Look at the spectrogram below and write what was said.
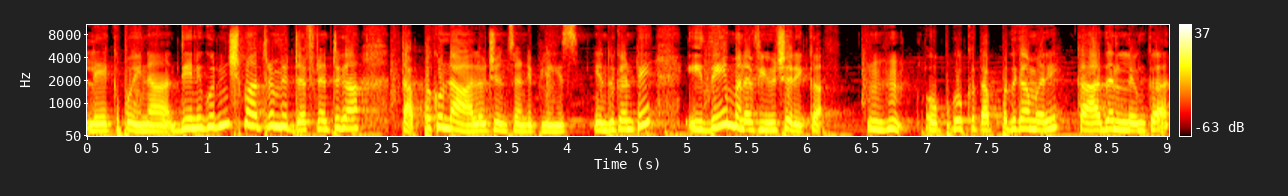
లేకపోయినా దీని గురించి మాత్రం మీరు డెఫినెట్గా తప్పకుండా ఆలోచించండి ప్లీజ్ ఎందుకంటే ఇదే మన ఫ్యూచర్ ఇక. ఒప్పుకోక తప్పదుగా మరి. కాదనిలే ఇంకా.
